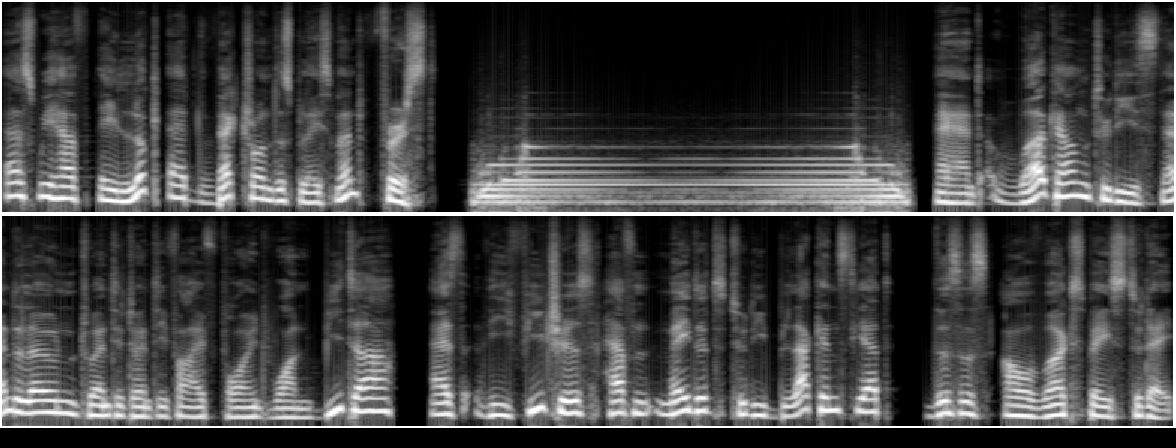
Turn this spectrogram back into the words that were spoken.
as we have a look at Vectron displacement first. And welcome to the standalone 2025.1 beta. As the features haven't made it to the plugins yet, this is our workspace today.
